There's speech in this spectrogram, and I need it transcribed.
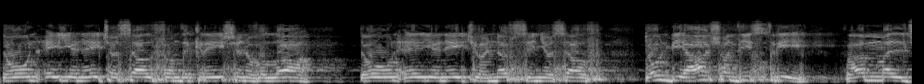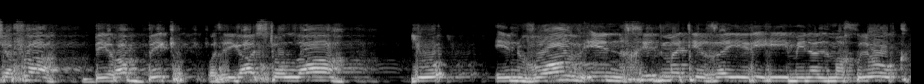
Don't alienate yourself from the creation of Allah. Don't alienate your nafs in yourself. Don't be harsh on these three. فَأَمَّا الْجَفَى بِرَبِّكَ With regards to Allah, you involve in خِدْمَةِ غَيْرِهِ مِنَ الْمَخْلُوقِ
